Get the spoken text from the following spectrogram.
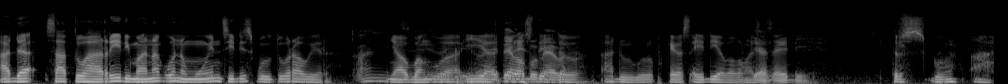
ada satu hari di mana gue nemuin CD Sepultura wir. Punya abang gue iya itu yang tuh SD tuh. Aduh gue lupa. Chaos AD apa kalau nggak salah. Edi terus gue ah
